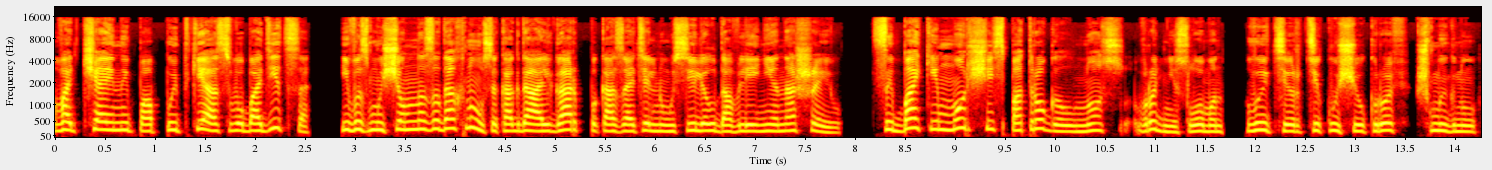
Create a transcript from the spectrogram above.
в отчаянной попытке освободиться и возмущенно задохнулся, когда Альгар показательно усилил давление на шею. Цыбаки, морщись, потрогал нос, вроде не сломан, вытер текущую кровь, шмыгнул.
